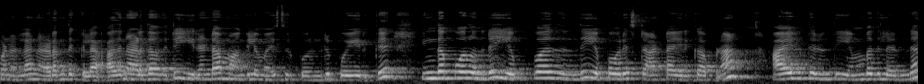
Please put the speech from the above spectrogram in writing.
பண்ணலாம் நடந்துக்கல. அதனால தான் வந்துட்டு இரண்டாம் ஆங்கில மைசூர் போர் வந்துட்டு போயிருக்கு. இந்த போர் வந்துட்டு எப்போ எப்போ வரை ஸ்டார்ட் ஆகிருக்கு அப்படின்னா ஆயிரத்தி எழுநூற்றி எண்பதுலேருந்து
